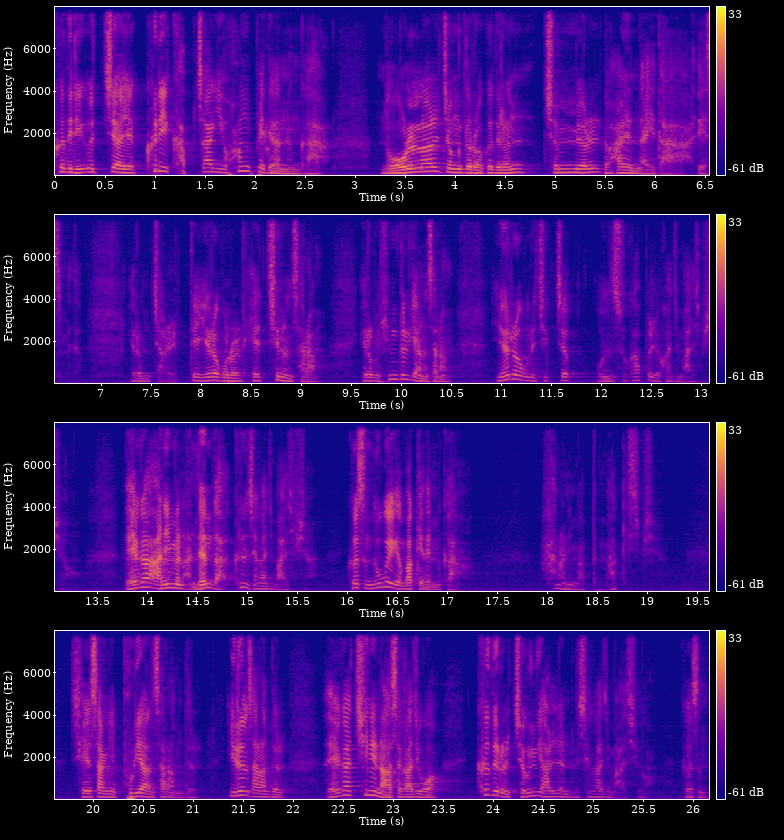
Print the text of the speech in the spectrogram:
그들이 어찌하여 그리 갑자기 황폐되었는가 놀랄 정도로 그들은 전멸하였나이다 되었습니다. 여러분 절대 여러분을 해치는 사람 여러분 힘들게 하는 사람 여러분이 직접 원수 갚으려고 하지 마십시오. 내가 아니면 안 된다 그런 생각하지 마십시오. 그것은 누구에게 맡게 됩니까? 하나님 앞에 맡기십시오. 세상에 불의한 사람들 이런 사람들 내가 친히 나서 가지고 그들을 정리하려는 생각하지 마시고 그것은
